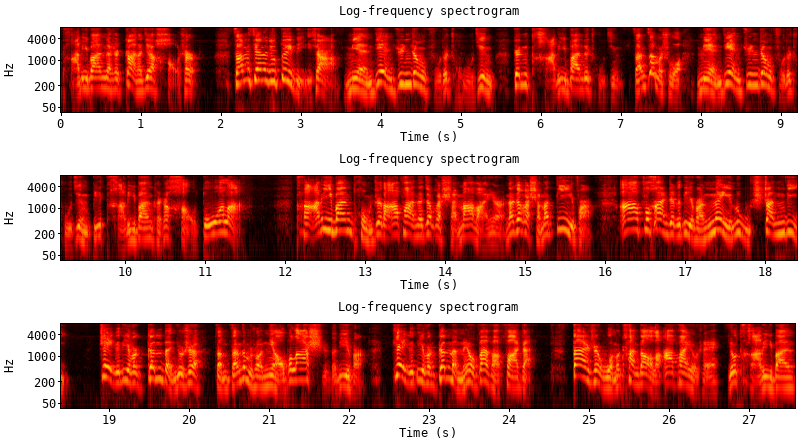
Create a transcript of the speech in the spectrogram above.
塔利班呢是干了件好事儿。咱们现在就对比一下啊，缅甸军政府的处境跟塔利班的处境。咱这么说，缅甸军政府的处境比塔利班可是好多了。塔利班统治的阿富汗那叫个什么玩意儿？那叫个什么地方？阿富汗这个地方内陆山地。这个地方根本就是怎么咱这么说，鸟不拉屎的地方。这个地方根本没有办法发展。但是我们看到了阿富汗有谁？有塔利班。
